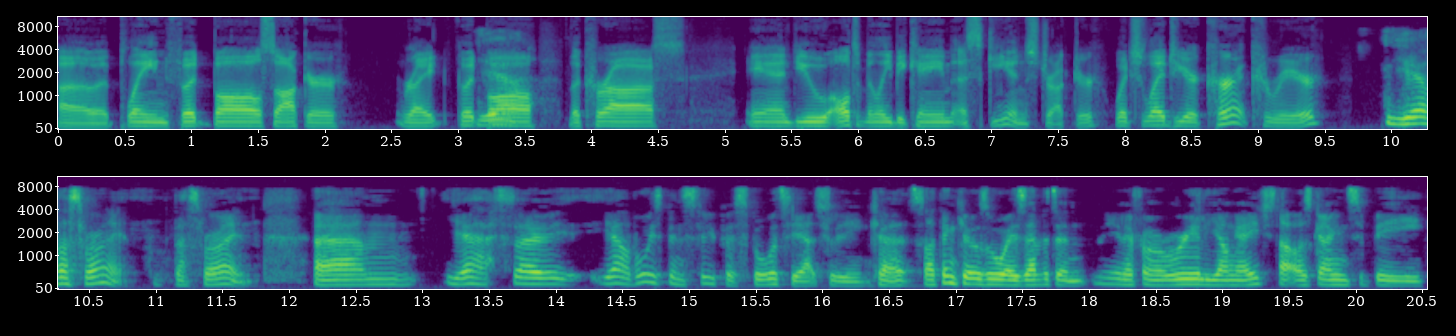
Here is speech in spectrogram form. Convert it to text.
uh, playing football, soccer, right? Football, yeah. lacrosse, and you ultimately became a ski instructor, which led to your current career. Yeah, that's right. That's right. Um, yeah, so yeah, I've always been super sporty actually, Kurt. So I think it was always evident, you know, from a really young age that I was going to be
